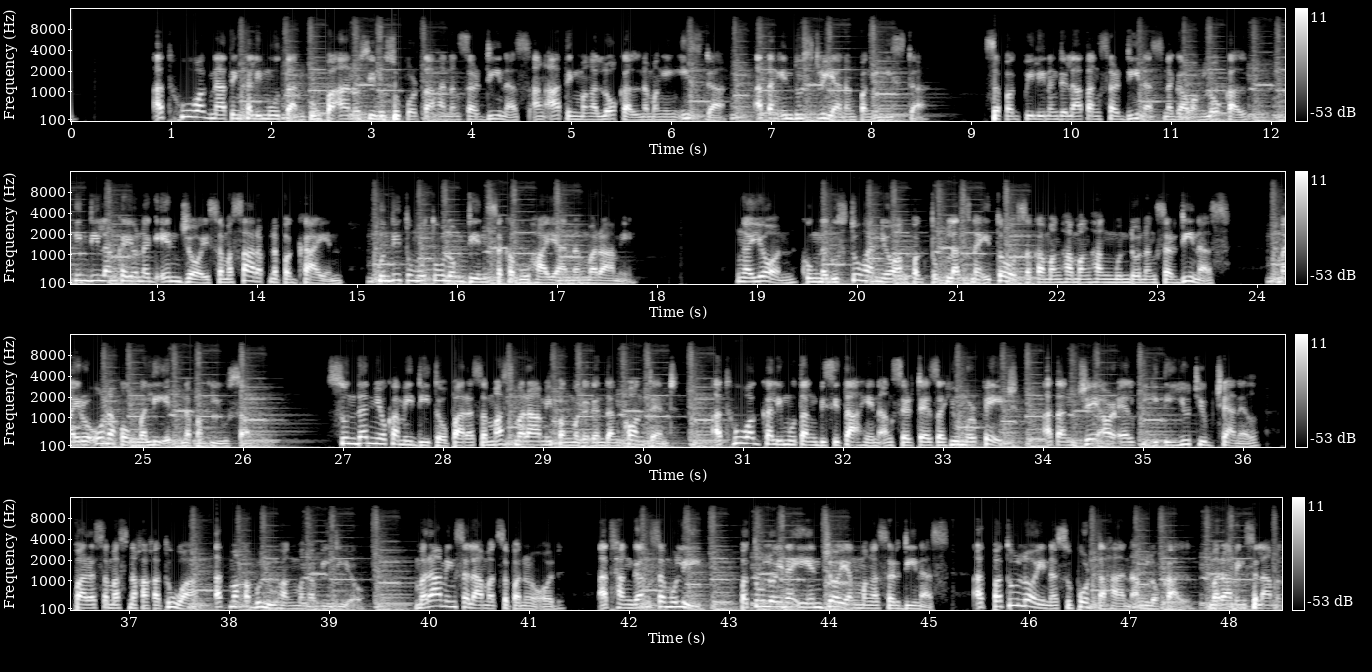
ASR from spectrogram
At huwag nating kalimutan kung paano sinusuportahan ng sardinas ang ating mga lokal na mangingisda at ang industriya ng pangingisda. Sa pagpili ng dilatang sardinas na gawang lokal, hindi lang kayo nag-enjoy sa masarap na pagkain, kundi tumutulong din sa kabuhayan ng marami. Ngayon, kung nagustuhan nyo ang pagtuklas na ito sa kamanghamanghang mundo ng sardinas, mayroon akong maliit na pakiusap. Sundan nyo kami dito para sa mas marami pang magagandang content at huwag kalimutang bisitahin ang Certeza Humor page at ang JRL PDD YouTube channel para sa mas nakakatuwa at makabuluhang mga video. Maraming salamat sa panonood at hanggang sa muli, patuloy na i-enjoy ang mga sardinas at patuloy na suportahan ang lokal. Maraming salamat.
